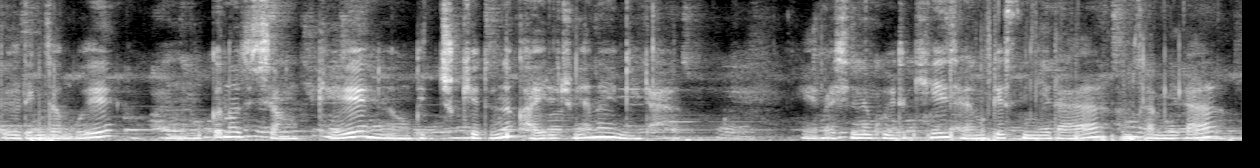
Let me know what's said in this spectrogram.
늘 냉장고에 음, 끊어지지 않게 그냥 비축해두는 과일 중에 하나입니다. 예, 맛있는 골드키 잘 먹겠습니다. 감사합니다.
